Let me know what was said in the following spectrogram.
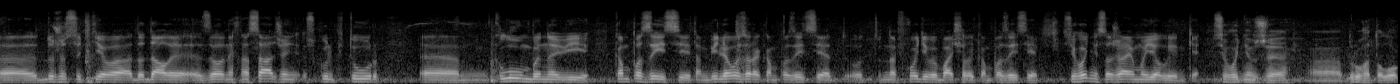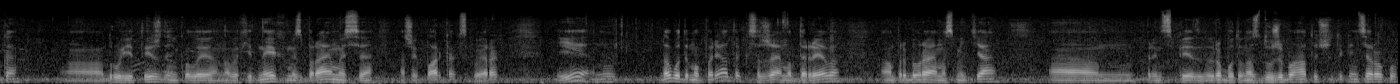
е, дуже суттєво додали зелених насаджень, скульптур, е, клумби нові, композиції. Там біля озера композиція. От на вході ви бачили композиції. Сьогодні саджаємо ялинки. Сьогодні вже е, друга толока, другий тиждень, коли на вихідних ми збираємося в наших парках, скверах і ну, наводимо порядок, саджаємо дерева, е, прибираємо сміття. Е, В принципі, роботи у нас дуже багато ще до кінця року.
